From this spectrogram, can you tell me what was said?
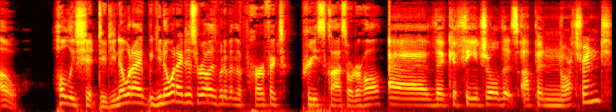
Oh, holy shit, dude! You know what I? You know what I just realized would have been the perfect priest class order hall? uh, the cathedral that's up in Northrend,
